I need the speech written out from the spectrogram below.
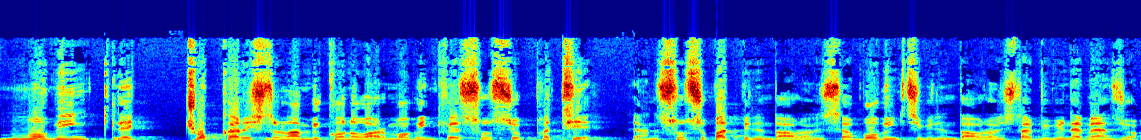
mobbingle çok karıştırılan bir konu var. Mobbing ve sosyopati. Yani sosyopat birinin davranışı, mobbingçi birinin davranışları birbirine benziyor.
